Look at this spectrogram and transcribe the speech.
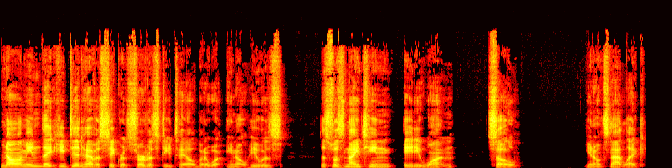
No, I mean they he did have a Secret Service detail, but it you know he was. This was 1981, so you know it's not like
